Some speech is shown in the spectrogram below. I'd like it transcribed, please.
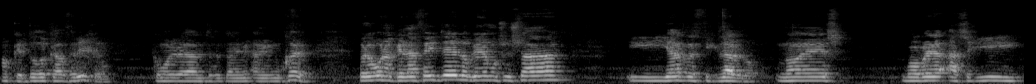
Aunque todo es cancerígeno, como le voy a dar a mi, a mi mujer. Pero bueno, que el aceite lo queremos usar y ya reciclarlo. No es volver a seguir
